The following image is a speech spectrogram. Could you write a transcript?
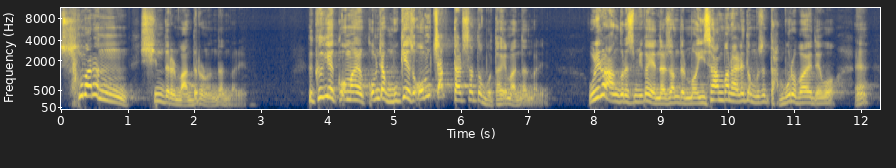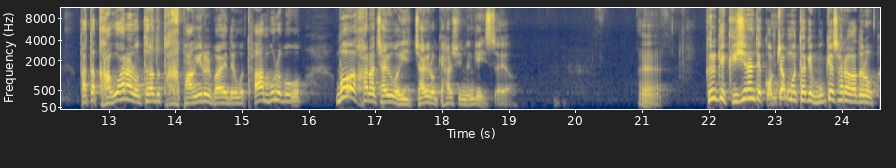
수많은 신들을 만들어 놓는단 말이에요. 그게 꼬마, 꼼짝 묶여서 옴짝달싹도 못하게 만단 말이에요. 우리는 안 그렇습니까? 옛날 사람들 뭐 이사 한 번 할래도 무슨 다 물어봐야 되고, 예? 갖다 가구 하나 놓더라도 다 방위를 봐야 되고, 다 물어보고, 뭐 하나 자유가, 자유롭게 할 수 있는 게 있어요. 예. 그렇게 귀신한테 꼼짝 못하게 묶여 살아가도록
